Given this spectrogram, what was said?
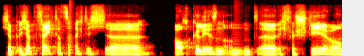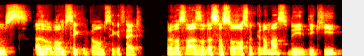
Ich habe ich hab Fake tatsächlich äh, auch gelesen und äh, ich verstehe, warum es also warum es dir, warum's dir gefällt. Oder was war so das, was du raus mitgenommen hast, die, die Key,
